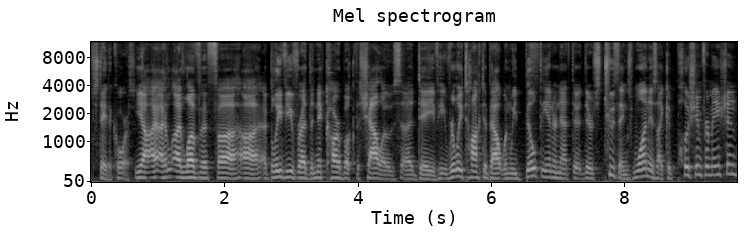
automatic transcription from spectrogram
stay the course. Yeah, I, I love if, uh, uh, I believe you've read the Nick Carr book, The Shallows, uh, Dave. He really talked about when we built the internet, there, there's two things. One is I could push information,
